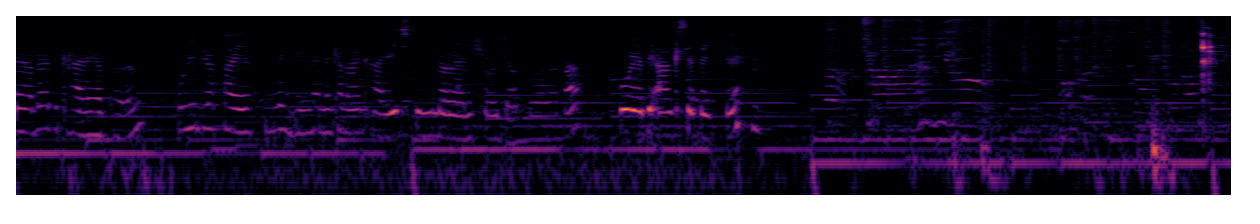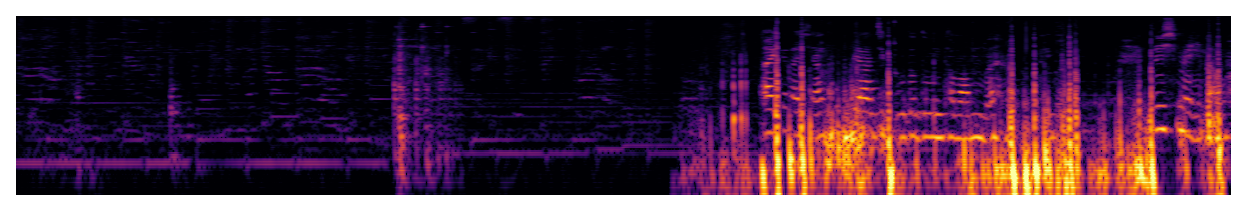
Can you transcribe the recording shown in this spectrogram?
beraber bir kahve yapalım. Bu video sayesinde günde ne kadar kahve içtiğimi de öğrenmiş olacağım bu arada. Bu arada bir alkış efekti. Arkadaşlar siz birazcık burada durun tamam mı? Düşmeyin ama.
